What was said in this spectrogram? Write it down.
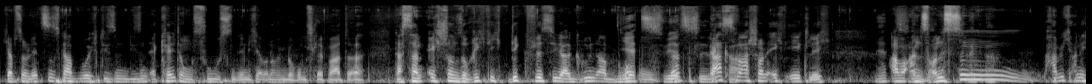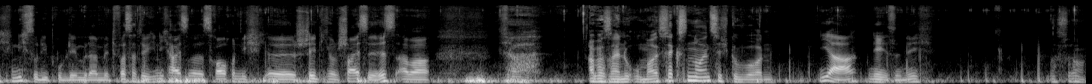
Ich habe es nur letztens gehabt, wo ich diesen, diesen Erkältungshusten, den ich aber noch mit mir rumschleppe hatte, das dann echt schon so richtig dickflüssiger grüner Brocken. Jetzt wird's das, lecker. das war schon echt eklig. Jetzt aber ansonsten habe ich eigentlich nicht so die Probleme damit. Was natürlich nicht heißt, dass das Rauchen nicht äh, schädlich und scheiße ist, aber ja, Aber seine Oma ist 96 geworden. ja, nee, ist sie nicht. Ach so.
